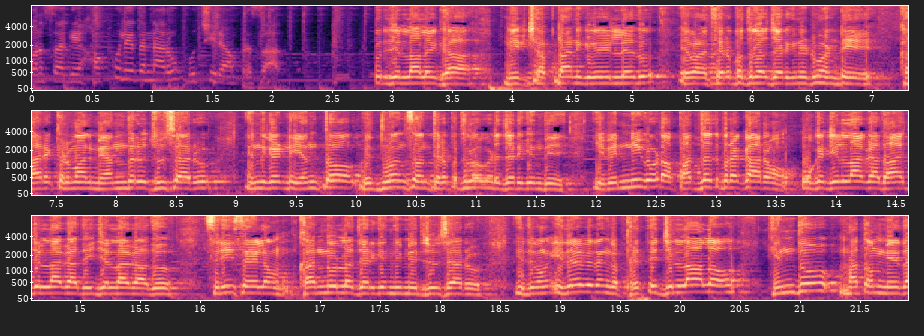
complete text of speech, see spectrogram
కొనసాగే హక్కు లేదన్నారు బుచ్చి రాంప్రసాద్. చిత్తూరు జిల్లాలో ఇక మీకు చెప్పడానికి వేయలేదు ఇవాళ తిరుపతిలో జరిగినటువంటి కార్యక్రమాలు మీ అందరూ చూశారు. ఎందుకంటే ఎంతో విధ్వంసం తిరుపతిలో కూడా జరిగింది. ఇవన్నీ కూడా పద్ధతి ప్రకారం ఒక జిల్లా కాదు ఆ జిల్లా కాదు ఈ జిల్లా కాదు శ్రీశైలం కర్నూలులో జరిగింది మీరు చూశారు. ఇది ఇదే విధంగా ప్రతి జిల్లాలో హిందూ మతం మీద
